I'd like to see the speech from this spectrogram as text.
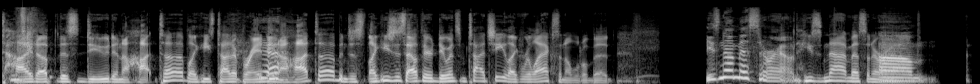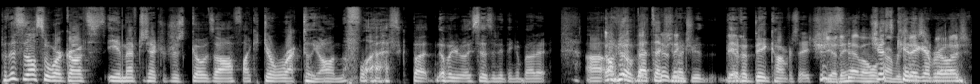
tied up this dude in a hot tub like he's tied up Randy in a hot tub and just like he's just out there doing some tai chi like relaxing a little bit He's not messing around. he's not messing around Um, but this is also where Garth's EMF detector just goes off like directly on the flask, but nobody really says anything about it. Uh, Oh, oh, no, no, that's they- no, actually they- not true. They have a big conversation. yeah they have a whole conversation. just kidding, everyone.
